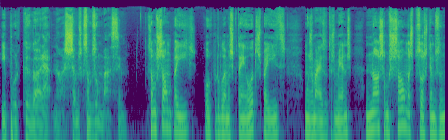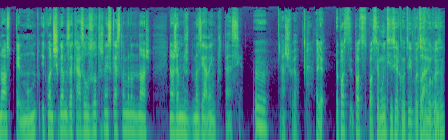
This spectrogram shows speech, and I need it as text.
e porque agora nós achamos que somos o máximo. Somos só um país com os problemas que têm outros países, uns mais, outros menos. Nós somos só umas pessoas que temos o nosso pequeno mundo e quando chegamos a casa, os outros nem sequer se lembram de nós. Nós damos demasiada importância. Uhum. Acho eu. Olha, eu posso, posso, posso ser muito sincero contigo, vou claro. dizer uma coisa.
